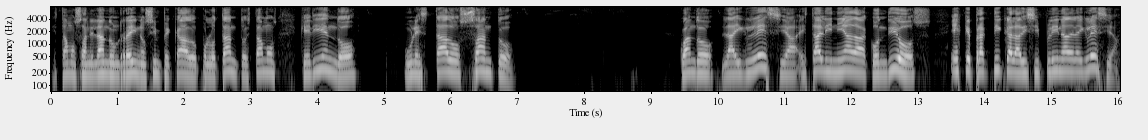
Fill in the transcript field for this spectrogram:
Estamos anhelando un reino sin pecado, por lo tanto estamos queriendo un estado santo cuando la iglesia está alineada con Dios, es que practica la disciplina de la iglesia.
